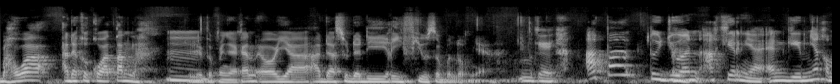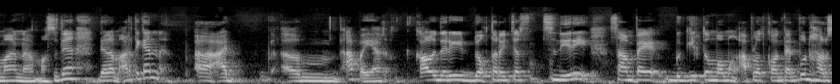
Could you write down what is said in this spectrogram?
bahwa ada kekuatan lah Hmm. gitu punya kan. Oh ya ada sudah di review sebelumnya. Oke, apa tujuan akhirnya end game-nya ke mana? Maksudnya dalam arti kan uh, ad- em, apa ya? Kalau dari Dr. Richard sendiri sampai begitu mau mengupload konten pun harus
